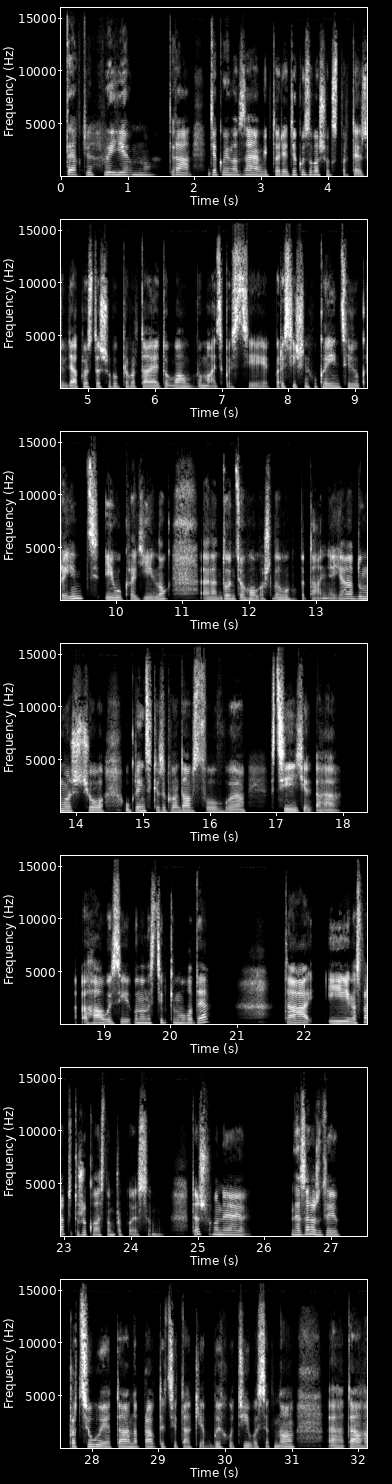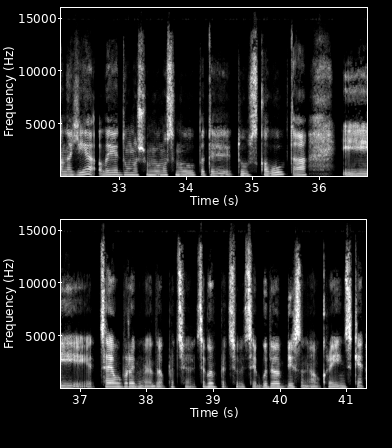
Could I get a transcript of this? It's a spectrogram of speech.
Тепло, приємно. Так, дякую навзаєм, Вікторія. Дякую за вашу експертизу. Дякую за те, що ви привертаєте увагу громадськості пересічних українців і українць і українок е, до цього важливого питання. Я думаю, що українське законодавство в, в цій е, галузі воно настільки молоде, та і насправді дуже класно прописано. Те, що вони не завжди працює та на практиці так, як би хотілося нам. Е, та воно є, але я думаю, що ми мусимо випити ту скалу, та і це оборонно випрацює. Це випрацюється і буде обізнане українське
